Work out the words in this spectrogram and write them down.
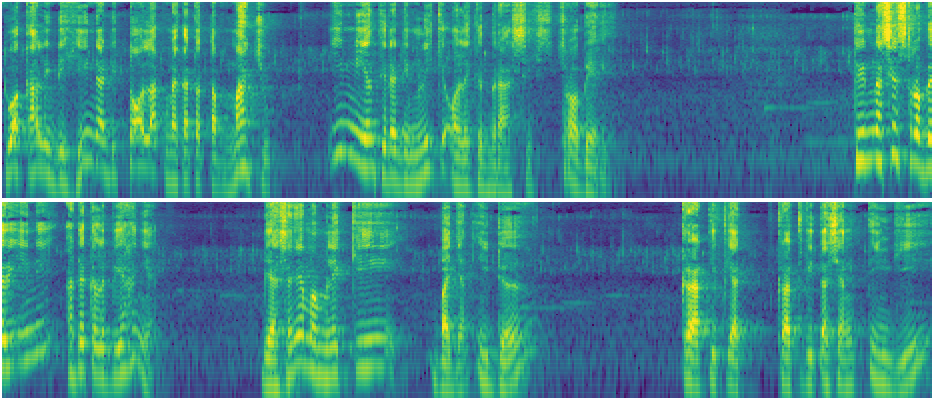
dua kali dihina ditolak mereka tetap maju. Ini yang tidak dimiliki oleh generasi strawberry Dinasti stroberi ini ada kelebihannya. Biasanya memiliki banyak ide, kreativitas, kreativitas yang tinggi.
